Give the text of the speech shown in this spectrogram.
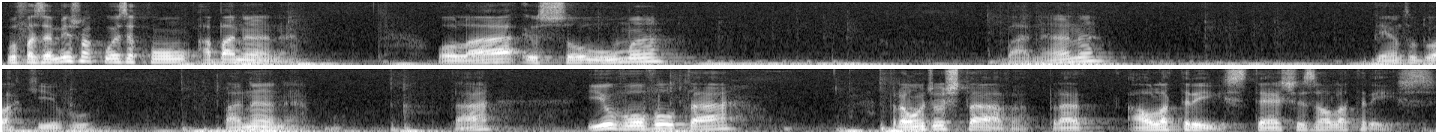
Vou fazer a mesma coisa com a banana. Olá, eu sou uma banana dentro do arquivo banana, tá? E eu vou voltar para onde eu estava, para aula 3, testes aula 3.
